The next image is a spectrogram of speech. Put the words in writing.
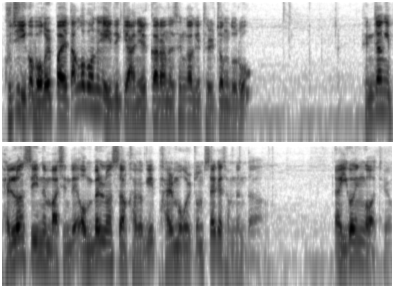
굳이 이거 먹을 바에 딴거 먹는 게 이득이 아닐까라는 생각이 들 정도로 굉장히 밸런스 있는 맛인데 언밸런스한 가격이 발목을 좀 세게 잡는다. 야, 이거인 것 같아요.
